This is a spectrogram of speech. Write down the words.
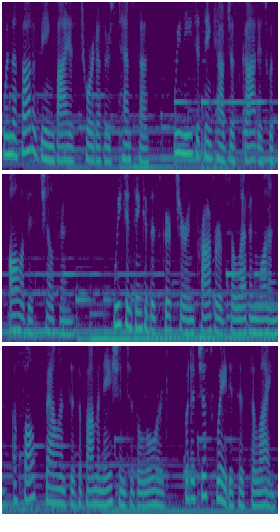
When the thought of being biased toward others tempts us, we need to think how just God is with all of his children. We can think of the scripture in Proverbs 11:1, a false balance is abomination to the Lord, but a just weight is his delight.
